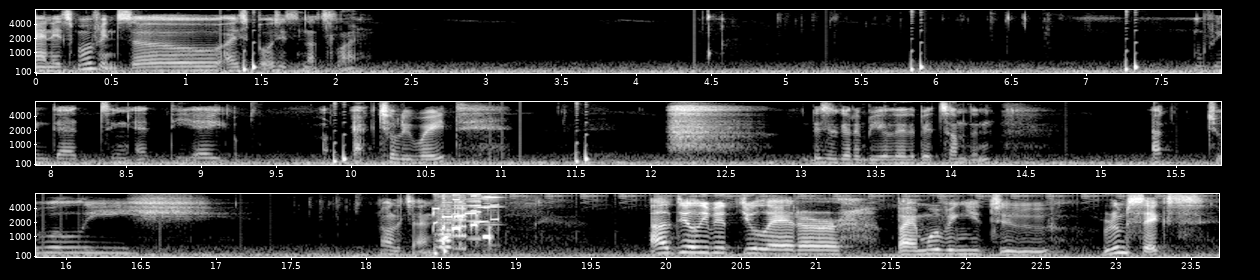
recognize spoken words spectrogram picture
And it's moving, so I suppose it's not slime. Moving that thing at D8. Actually, wait. This is gonna be a little bit something. Actually. No, let's end. I'll deal with you later by moving you to room 6.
